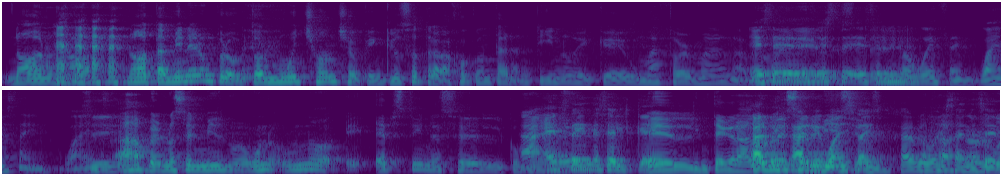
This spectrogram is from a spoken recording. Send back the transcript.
No, no, no, no, también era un productor muy choncho que incluso trabajó con Tarantino y que Uma Thurman habló de Ese él, es, este, es el este- mismo Weinstein. Weinstein. Weinstein. Sí. Ah, pero no es el mismo. Uno, uno eh, Epstein es el... como Ah, Epstein el, es el que- El integrador Harvey, de Harvey servicios. Weinstein. Harvey Ajá. Weinstein es Harvey el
